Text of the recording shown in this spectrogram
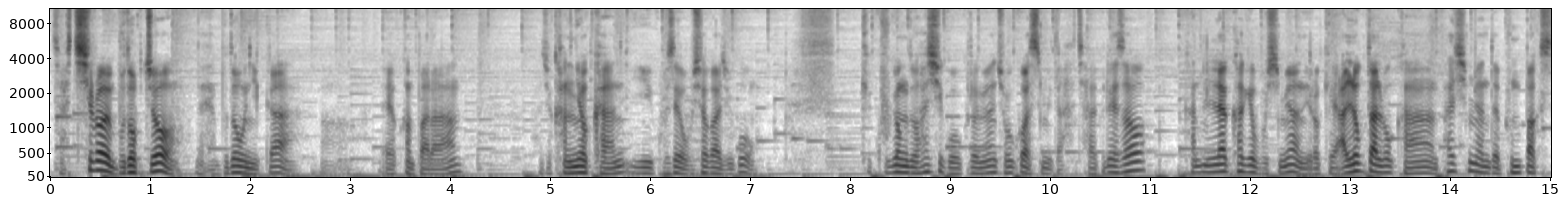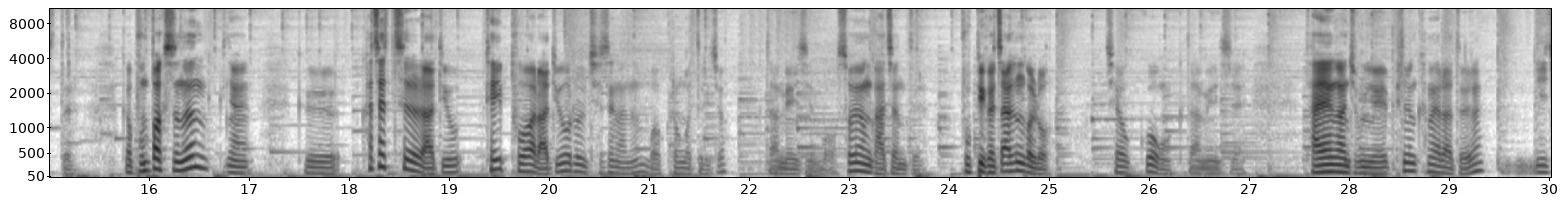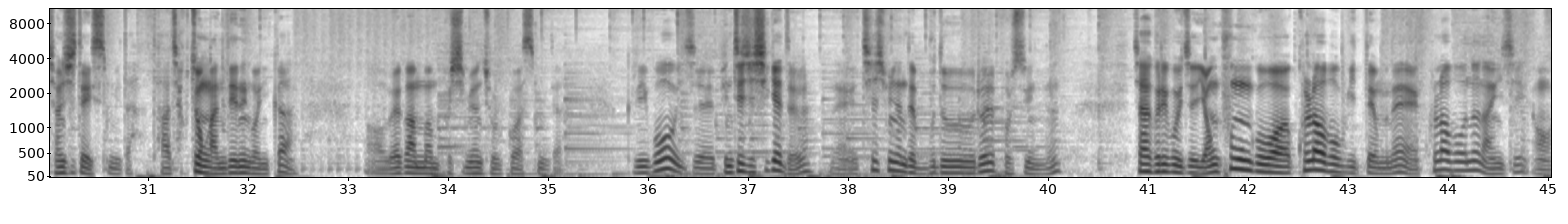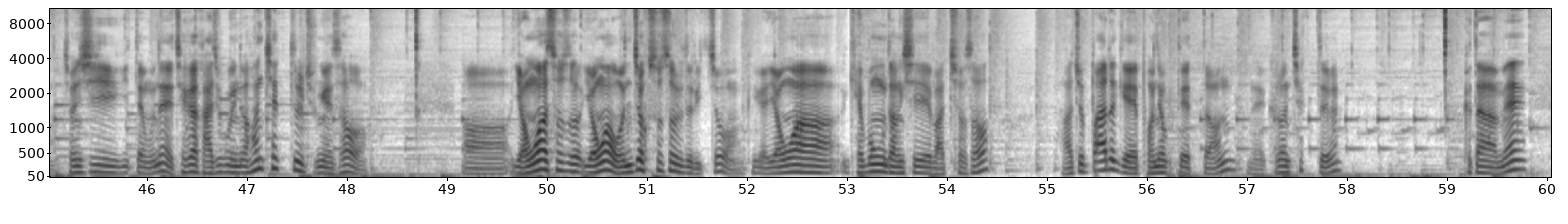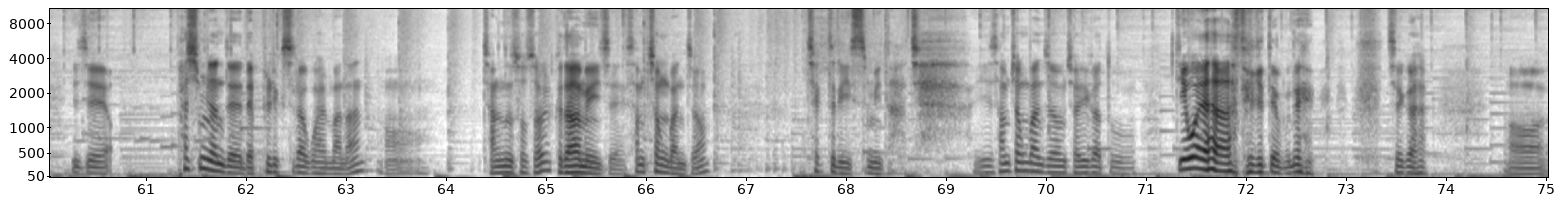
자 7월 무덥죠? 네 무더우니까 어, 에어컨 바람 아주 강력한 이 곳에 오셔가지고 구경도 하시고 그러면 좋을 것 같습니다. 자 그래서 간략하게 보시면 이렇게 알록달록한 80년대 붐박스들. 그러니까 붐박스는 그냥 그 카세트 라디오 테이프와 라디오를 재생하는 뭐 그런 것들이죠. 그다음에 이제 뭐 소형 가전들 부피가 작은 걸로 채웠고 그다음에 이제 다양한 종류의 필름 카메라들이 전시되어 있습니다. 다 작동 안 되는 거니까 어, 외관만 보시면 좋을 것 같습니다. 그리고 이제 빈티지 시계들, 네, 70년대 무드를 볼 수 있는. 자 그리고 이제 영풍고와 콜라보기 때문에 콜라보는 아니지 어, 전시이기 때문에 제가 가지고 있는 헌책들 중에서 어, 영화 소설, 영화 원작 소설들 있죠. 그러니까 영화 개봉 당시에 맞춰서 아주 빠르게 번역됐던 네, 그런 책들. 그 다음에 이제 80년대 넷플릭스라고 할 만한 어, 장르 소설. 그 다음에 이제 삼청반점 책들이 있습니다. 자, 이 삼청반점 저희가 또 띄워야 되기 때문에 제가 어,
